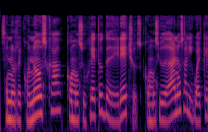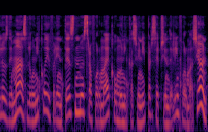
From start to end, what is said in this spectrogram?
Se nos reconozca como sujetos de derechos, como ciudadanos al igual que los demás. Lo único diferente es nuestra forma de comunicación y percepción de la información.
